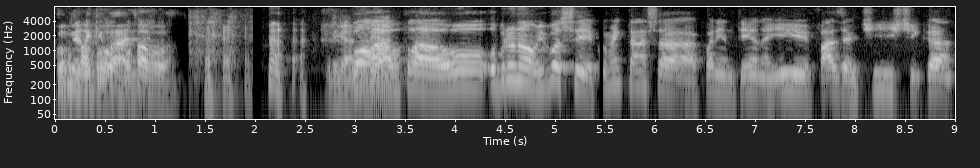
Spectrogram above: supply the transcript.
Por Comenta que vale. por favor. obrigado, Bom, obrigado. vou falar, ô, ô Brunão, e você? Como é que tá nessa quarentena aí, fase artística?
